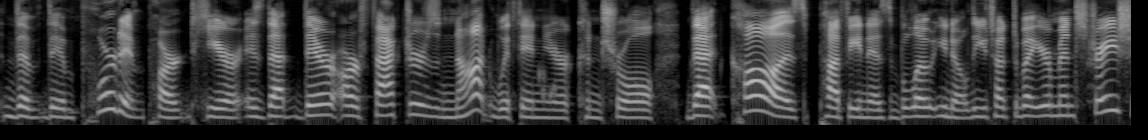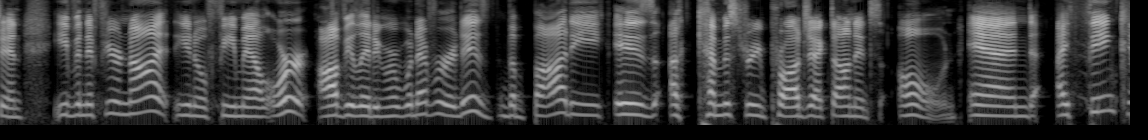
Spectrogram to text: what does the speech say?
the the important part here is that there are factors not within your control that cause puffiness, bloat. You know, you talked about your menstruation. Even if you're not, you know, female or ovulating or whatever it is, the body is a chemistry project on its own. And I think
